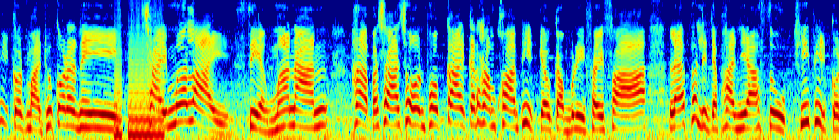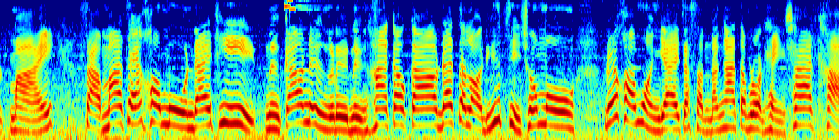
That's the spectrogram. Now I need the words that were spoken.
ผิดกฎหมายทุกกรณี ใช้เมื่อไหร่ เสี่ยงเมื่อนั้น หากประชาชนพบการกระทำความผิดเกี่ยวกับบุหรี่ไฟฟ้า และผลิตภัณฑ์ยาสูบที่ผิดกฎหมาย สามารถแจ้งข้อมูลได้ที่ 191 หรือ 1599 ได้ตลอด 24 ชั่วโมง ด้วยความห่วงใยจากสำนักงานตำรวจแห่งชาติค่ะ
